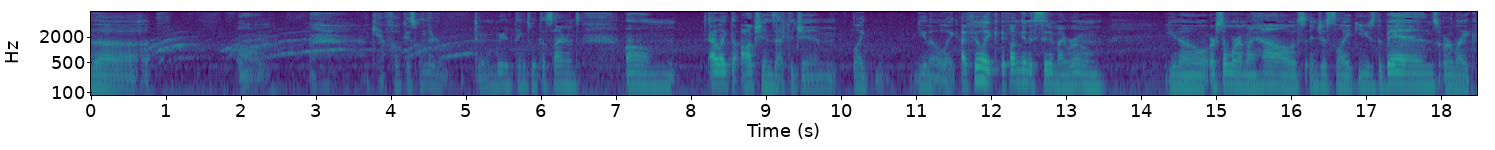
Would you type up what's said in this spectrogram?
the um, I can't focus when they're doing weird things with the sirens. Um, I like the options at the gym. Like, you know, like I feel like if I'm gonna sit in my room, you know, or somewhere in my house and just like use the bands or like,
